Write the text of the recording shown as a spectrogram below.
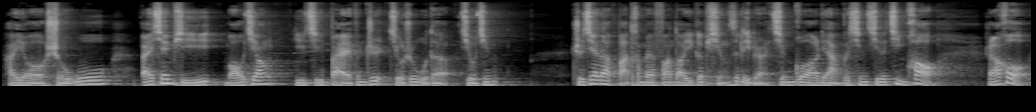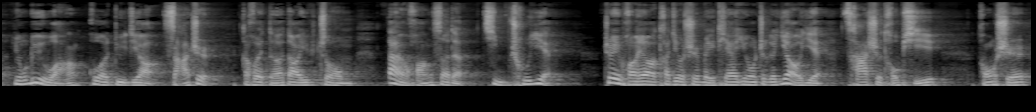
还有首乌、白鲜皮、毛姜以及百分之九十五的酒精，直接呢把它们放到一个瓶子里边，经过两个星期的浸泡，然后用滤网过滤掉杂质，它会得到一种。淡黄色的浸出液，这位朋友他就是每天用这个药液擦拭头皮，同时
